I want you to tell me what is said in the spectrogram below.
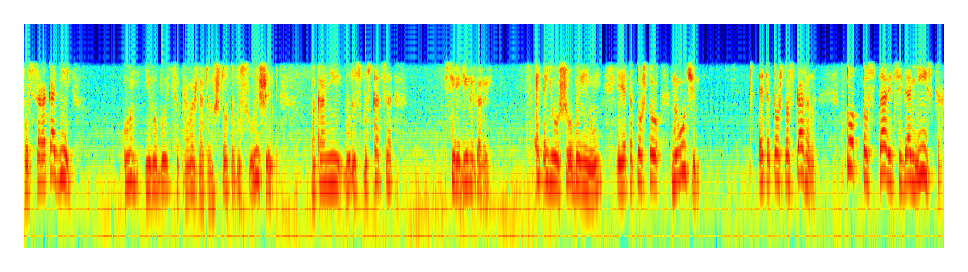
после 40 дней, он его будет сопровождать, он что-то услышит, пока они будут спускаться с середины горы. Это Йошуа бен Нун, и это то, что мы учим. Это то, что сказано. Тот, кто ставит себя низко,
